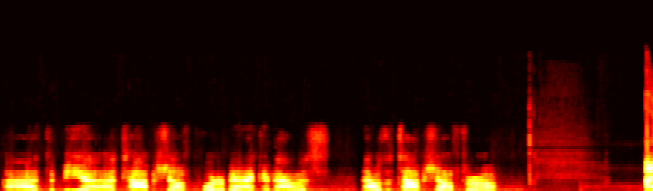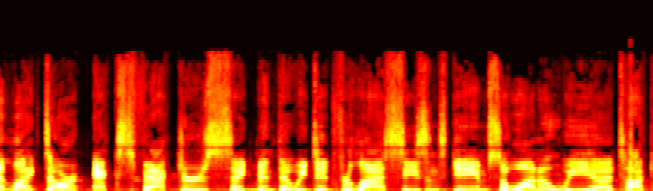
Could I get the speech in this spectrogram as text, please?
uh, to be a, a top shelf quarterback. And that was that was a top shelf throw. I liked our X Factors segment that we did for last season's game. So why don't we uh, talk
